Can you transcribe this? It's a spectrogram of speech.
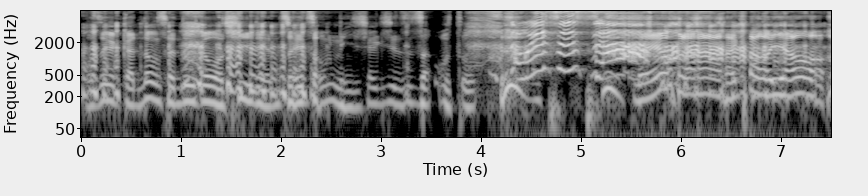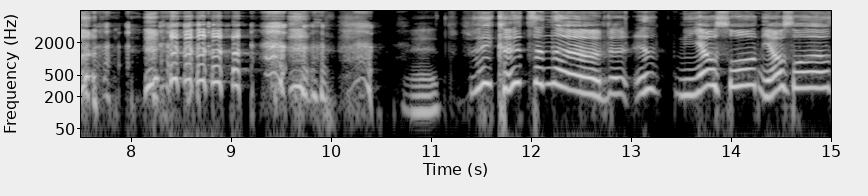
我这个感动程度跟我去年追踪你，相信是差不多。怎么会吃屎啊？没有啦，还靠腰哦。呃，可是真的，呃，你要说，你要说。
